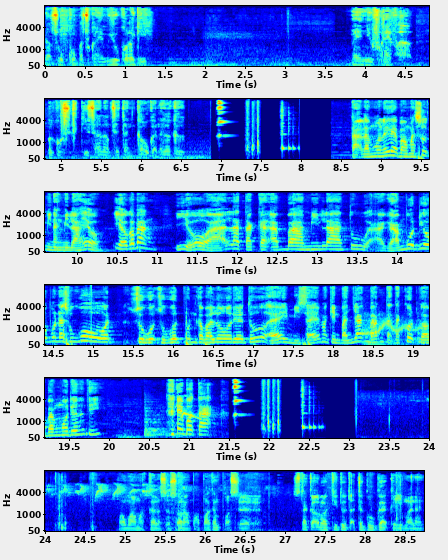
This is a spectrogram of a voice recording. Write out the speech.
nak sokong pasukan MU kau lagi? Man U forever. Bagus. Kisah salam setan kau kat neraka. Tak lama lagi abang masuk Minang Milah yo. Yo ke bang? Yo, alah takat abah Milah tu, ah, rambut dia pun dah surut. Surut-surut pun kepala dia tu, eh misai makin panjang bang, tak takut kau abang model nanti. Eh botak. Mama makanlah seseorang, papa kan puasa. Setakat roti tu tak tergugat keimanan.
